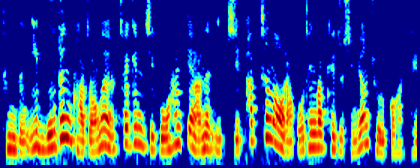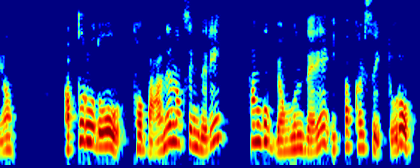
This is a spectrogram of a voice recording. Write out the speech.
등등 이 모든 과정을 책임지고 함께하는 입시 파트너라고 생각해 주시면 좋을 것 같아요. 앞으로도 더 많은 학생들이 한국 명문대에 입학할 수 있도록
